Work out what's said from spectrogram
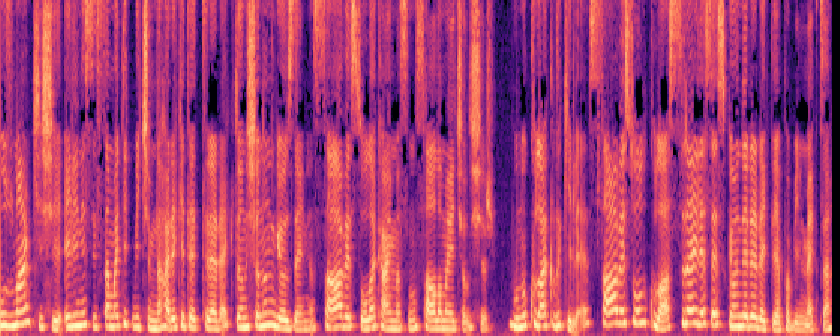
Uzman kişi elini sistematik biçimde hareket ettirerek danışanın gözlerinin sağa ve sola kaymasını sağlamaya çalışır. Bunu kulaklık ile sağ ve sol kulağa sırayla ses göndererek de yapabilmekte.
